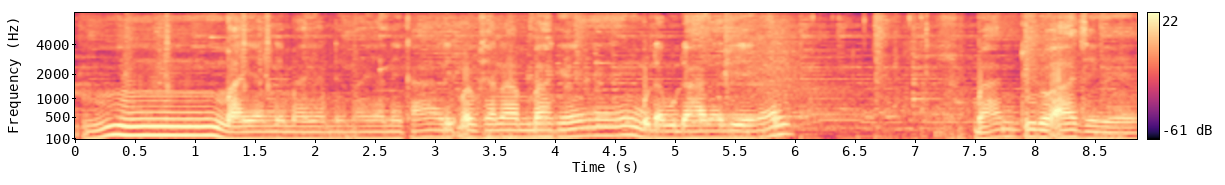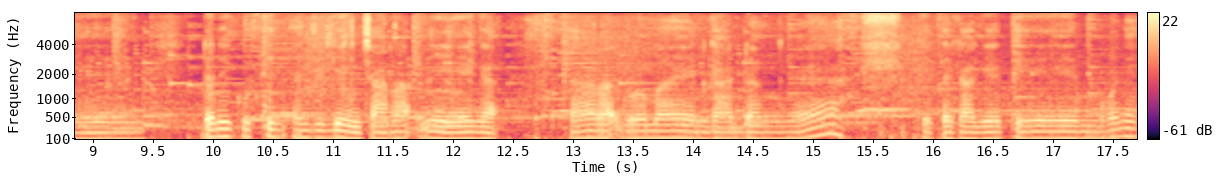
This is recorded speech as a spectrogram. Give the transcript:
Hmm lumayan nih lumayan nih lumayan nih kali bisa nambah geng. Mudah-mudahan aja ya kan bantu doa aja geng. Dan ikutin aja geng cara nih ya enggak cara gue main kadang ya. Kita kagetin. Pokoknya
